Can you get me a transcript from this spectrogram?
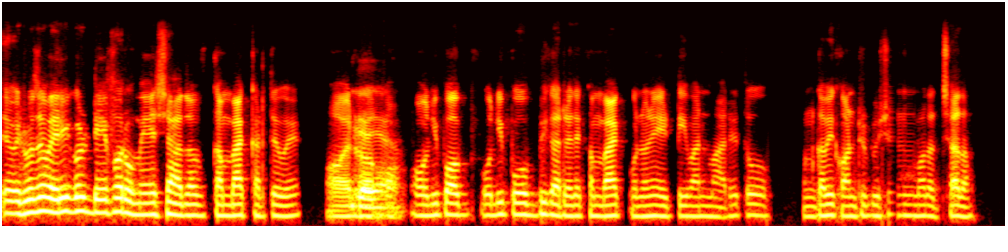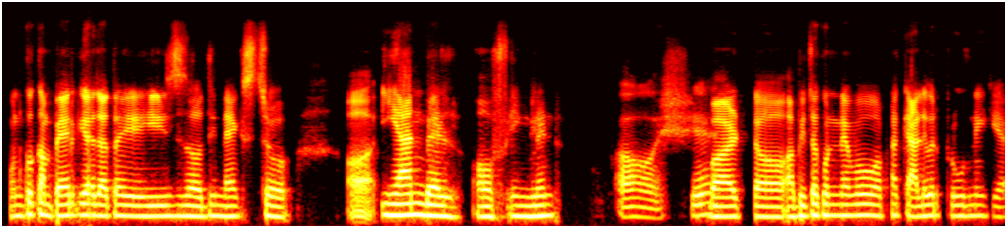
It was a very good day for Umesh Yadav back करते हुए। और. ओली पॉप ओली पोप भी कर रहे थे कमबैक उन्होंने 81 मारे तो उनका भी कंट्रीब्यूशन बहुत अच्छा था। उनको कंपेयर किया जाता है he is the next Ian Bell of England Oh shit. But अभी तक उनने वो अपना कैलिबर प्रूव नहीं किया।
